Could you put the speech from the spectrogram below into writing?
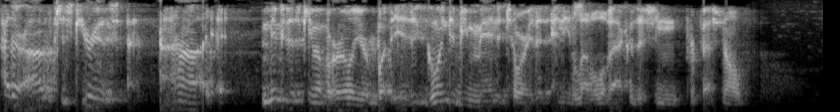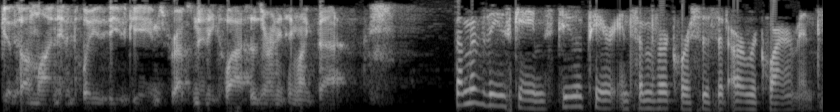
Heather, I'm just curious. Came up earlier, but is it going to be mandatory that any level of acquisition professional gets online and plays these games, perhaps in any classes or anything like that? Some of these games do appear in some of our courses that are requirements.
